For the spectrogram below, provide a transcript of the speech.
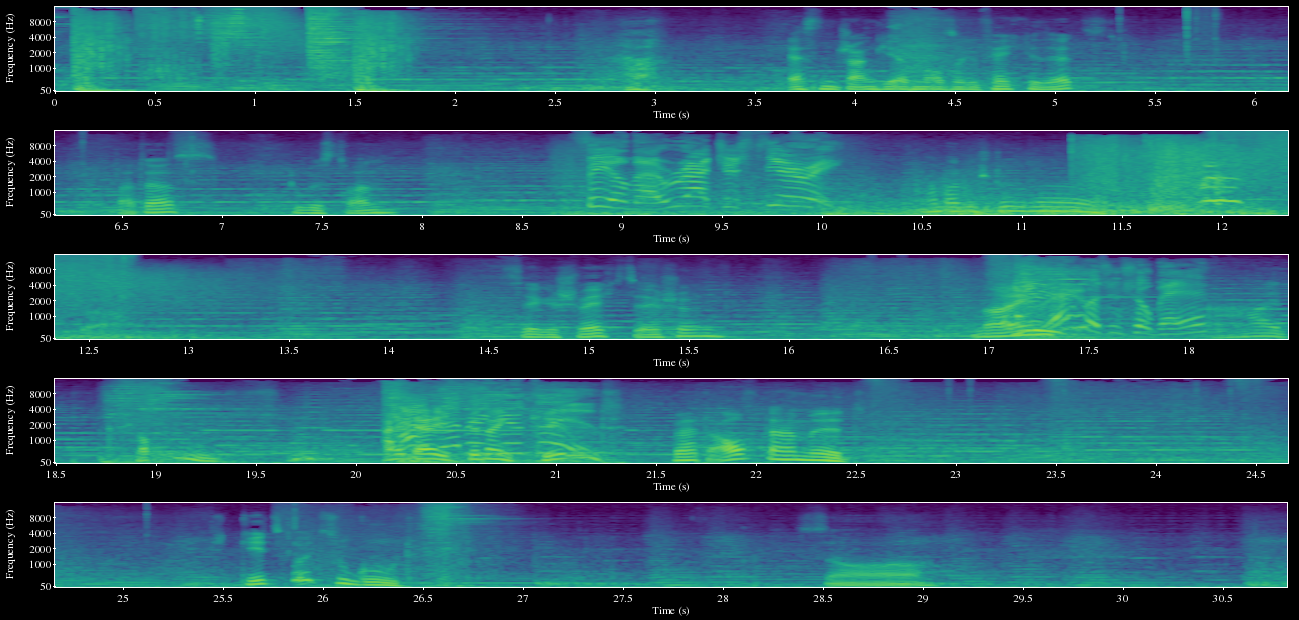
Ha. Erst ein Junkie erstmal außer Gefecht gesetzt. War das? Du bist dran. Feel my righteous fury! Hammer die Stimme. So. Sehr geschwächt, sehr schön. Nein. That wasn't so bad. Ah, kloppen. Alter, ich bin ein Kind. Hört auf damit. Geht's wohl zu gut. So.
